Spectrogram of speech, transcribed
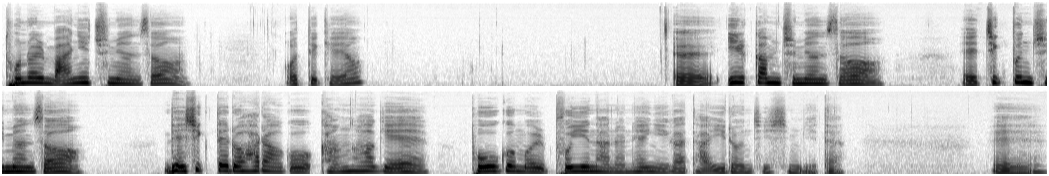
돈을 많이 주면서 어떻게 해요? 에, 일감 주면서 에, 직분 주면서 내 식대로 하라고 강하게 복음을 부인하는 행위가 다 이런 짓입니다. 예.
